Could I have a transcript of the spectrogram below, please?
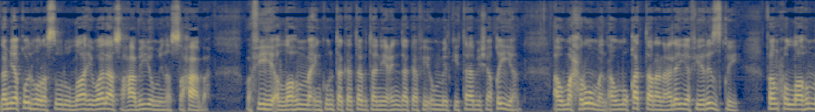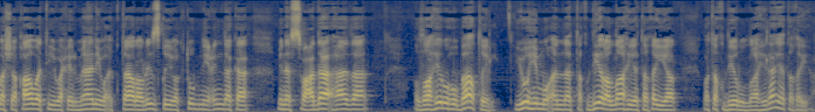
لم يقله رسول الله ولا صحابي من الصحابة. وفيه اللهم إن كنت كتبتني عندك في أم الكتاب شقيا أو محروما أو مقترا علي في رزقي فامحو اللهم شقاوتي وحرماني وإقتار رزقي واكتبني عندك من السعداء. هذا ظاهره باطل. يوهم أن تقدير الله يتغير وتقدير الله لا يتغير.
